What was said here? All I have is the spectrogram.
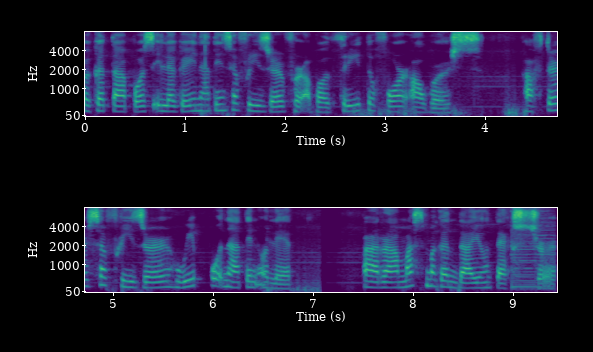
Pagkatapos, ilagay natin sa freezer for about 3 to 4 hours. After sa freezer, whip po natin ulit para mas maganda yung texture.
